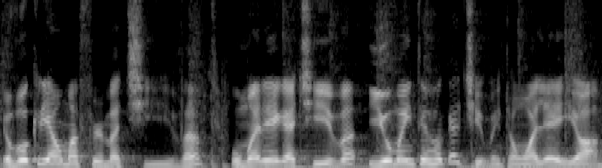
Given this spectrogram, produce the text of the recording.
Eu vou criar uma afirmativa, uma negativa e uma interrogativa. Então olha aí, ó.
